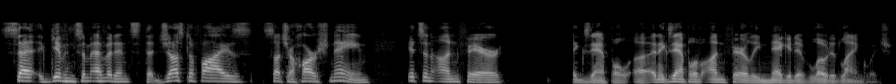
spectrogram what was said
set, given some evidence that justifies such a harsh name, it's an unfair example, uh, an example of unfairly negative loaded language.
